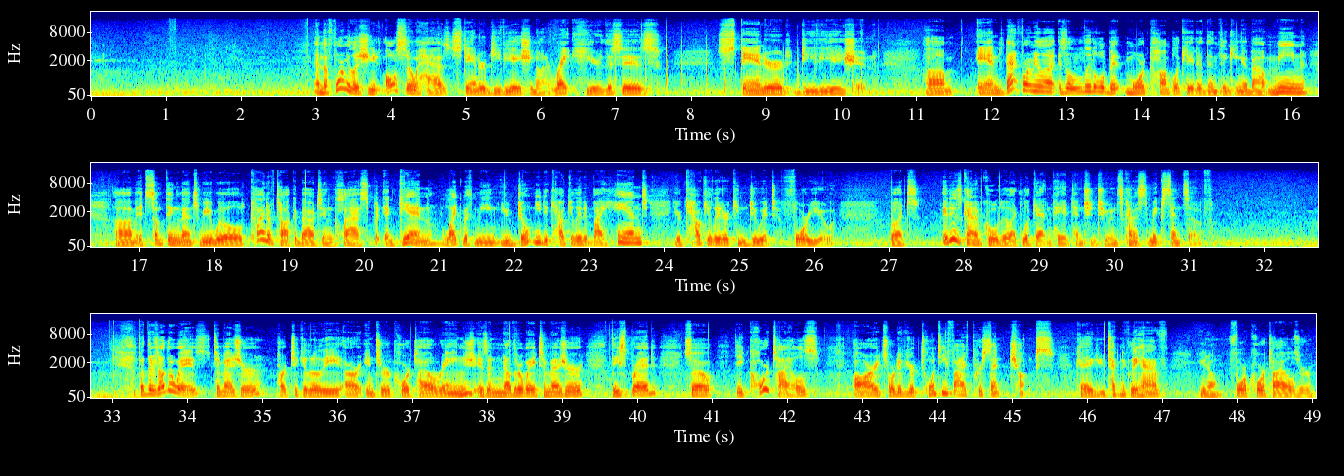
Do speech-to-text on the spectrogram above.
And the formula sheet also has standard deviation on it right here. This is standard deviation. Um, and that formula is a little bit more complicated than thinking about mean. Um, it's something that we will kind of talk about in class. But again, like with mean, you don't need to calculate it by hand. Your calculator can do it for you. But it is kind of cool to like look at and pay attention to and kind of make sense of. But there's other ways to measure, particularly our interquartile range is another way to measure the spread. So the quartiles are sort of your 25% chunks. Okay, you technically have, you know, four quartiles or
